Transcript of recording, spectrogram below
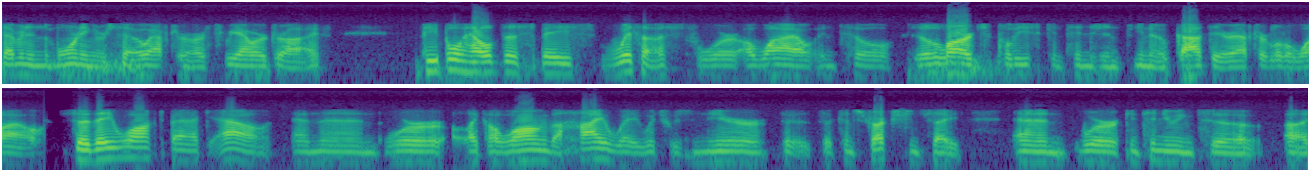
seven in the morning or so after our three-hour drive people held the space with us for a while until the large police contingent, you know, got there after a little while. So they walked back out and then were like along the highway, which was near the, the construction site, and were continuing to uh,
